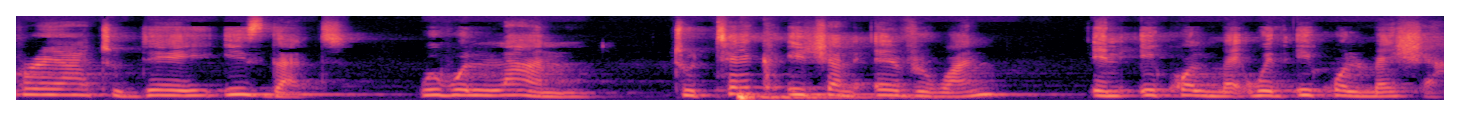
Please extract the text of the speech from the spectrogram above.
prayer today is that we will learn to take each and every one in equal with equal measure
